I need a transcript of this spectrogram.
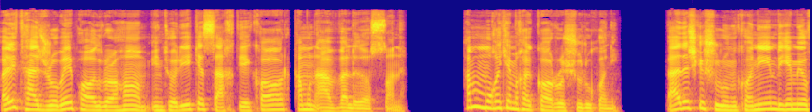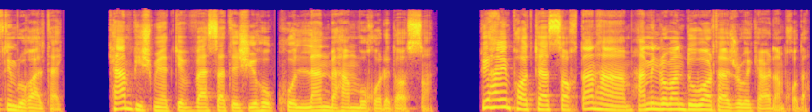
ولی تجربه پالگراهام اینطوریه که سختی کار همون اول داستانه. همون موقع که می‌خوای کار رو شروع کنی. بعدش که شروع می‌کنیم دیگه میفتیم رو غلطک. کم پیش میاد که وسطش یهو کلا به هم بخوره داستان. توی همین پادکست ساختن هم همین رو من دوبار تجربه کردم خودم.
